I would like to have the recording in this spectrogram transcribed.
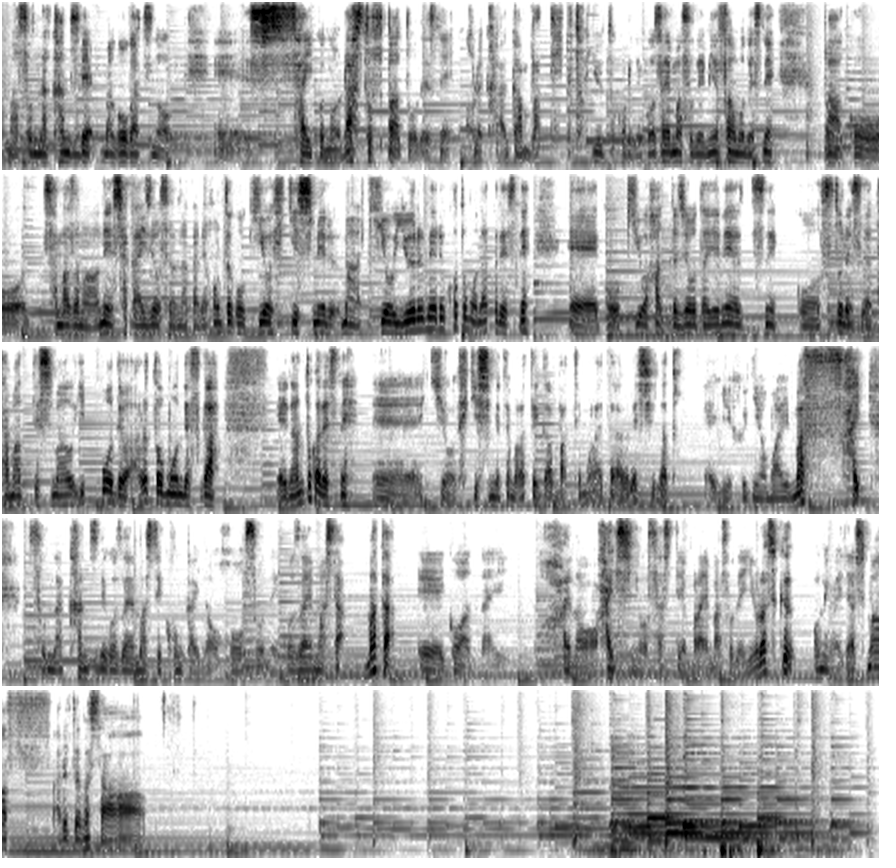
まあ、そんな感じで、まあ、5月の、えー、最後のラストスパートをですね、これから頑張っていくというところでございますので、皆さんもですね、まあ、こう、様々なね、社会情勢の中で本当にこう気を引き締める、まあ、気を緩めることもなくですね、えー、こう気を張った状態でね、常こうストレスが溜まってしまう一方ではあると思うんですが、えー、なんとかですね、えー、気を引き締めてもらって頑張ってもらえたら嬉しいなというふうに思います。はい。そんな感じでございまして、今回の放送でございました。また、え、ご案内、あの、配信をさせてもらいますので、よろしくお願いいたします。ありがとうございました。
